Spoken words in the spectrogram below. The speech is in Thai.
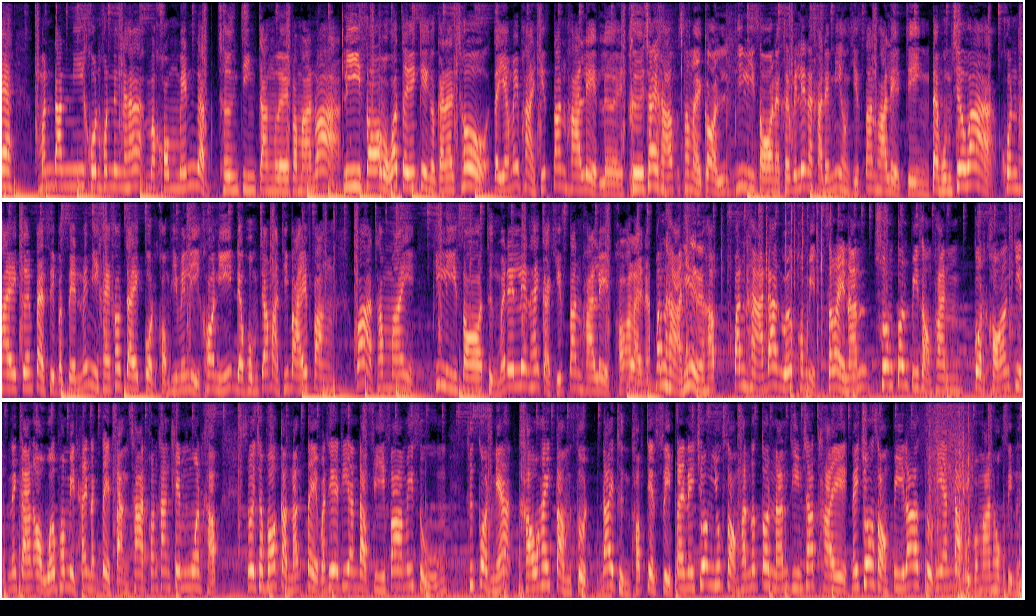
มันดันมีคนคนหนึงนะฮะ มาคอมเมนต์แบบเชิงจริงจังเลยประมาณว่ารีซอร์บอกว่าตัวเองเก่งกับการาโช แต่ยังไม่ผ่านคิสตันพาเลตเลย คือใช่ครับ สมัยก่อนพี่รีซอร์เนี่ยเคยไปเล่นอะคาเดมี่ของคิสตันพาเลตจริง แต่ผมเชื่อว่าคนไทยเกิน 80%ไม่มีใครเข้าใจกฎของพรีเมียร์ลีกข้อนี้ เดี๋ยวผมจะมาอธิบายให้ฟังว่าทำไมพี่ลีซอร์ถึงไม่ได้เล่นให้กับคิสตันพาเลตเพราะอะไรนะ ปัญหาที่หนึ่งนะครับ ปัญญหาด้าน Work Permit สมัยนั้นช่วงต้นปี 2000 กฎของอังกฤษในการออก Work Permit ให้นักเตะต่างชาติค่อนข้างเข้มงวดครับ โดยเฉพาะกับนักเตะประเทศที่อันดับฟีฟ่าไม่สูง คือกฎเนี้ย เขาให้ต่ำสุดได้ถึงท็อป 70 แต่ในช่วงยุค 2000 ต้นๆ นั้น ทีมชาติไทย ในช่วง 2 ปีล่าสุด มีอันดับอยู่ประมาณ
